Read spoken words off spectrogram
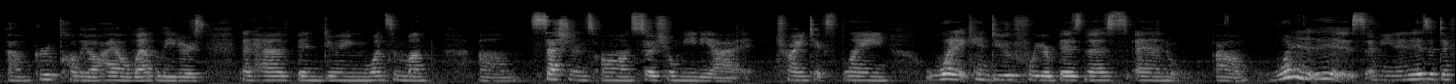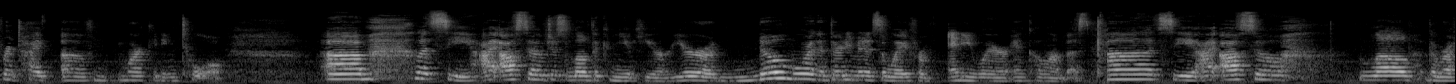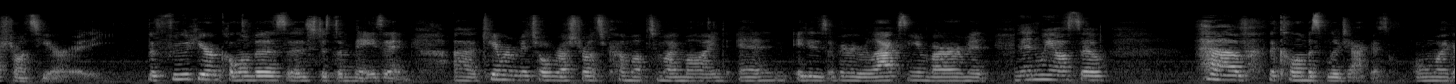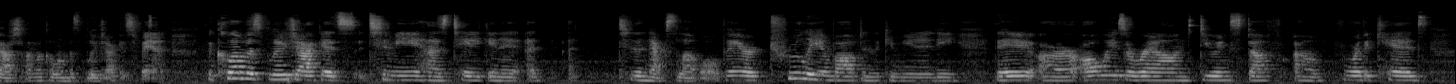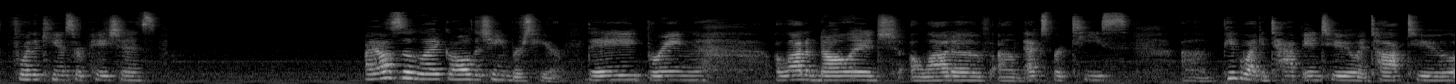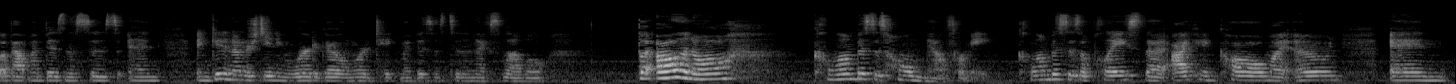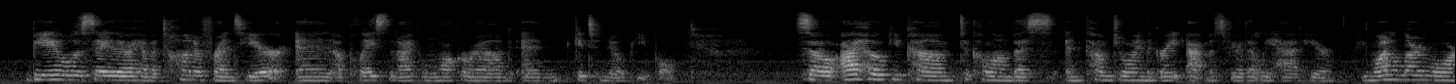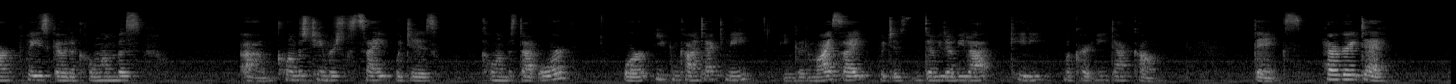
um, group called the Ohio Web Leaders that have been doing once a month um, sessions on social media trying to explain what it can do for your business and um, what it is. I mean, it is a different type of marketing tool. Um, let's see. I also just love the commute here. You're no more than 30 minutes away from anywhere in Columbus. Uh, let's see. I also love the restaurants here. The food here in Columbus is just amazing. Uh, Cameron Mitchell restaurants come up to my mind, and it is a very relaxing environment. And then we also have the Columbus Blue Jackets. Oh my gosh, I'm a Columbus Blue Jackets fan. The Columbus Blue Jackets, to me, has taken it a, a, to the next level. They are truly involved in the community. They are always around doing stuff um, for the kids, for the cancer patients. I also like all the chambers here. They bring a lot of knowledge, a lot of um, expertise, um, people I can tap into and talk to about my businesses and, and get an understanding of where to go and where to take my business to the next level. But all in all, Columbus is home now for me. Columbus is a place that I can call my own and be able to say that I have a ton of friends here and a place that I can walk around and get to know people. So I hope you come to Columbus and come join the great atmosphere that we have here. If you want to learn more, please go to Columbus, um, Columbus Chambers site, which is columbus.org, or you can contact me. You can go to my site, which is www.katiemccartney.com. Thanks. Have a great day.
